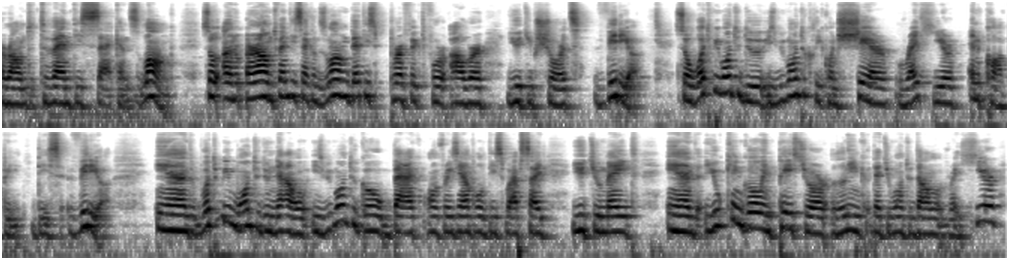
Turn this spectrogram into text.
around 20 seconds long. So around 20 seconds long, that is perfect for our YouTube Shorts video. So what we want to do is we want to click on share right here and copy this video. And what we want to do now is we want to go back on, for example, this website, YouTube Mate, and you can go and paste your link that you want to download right here,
